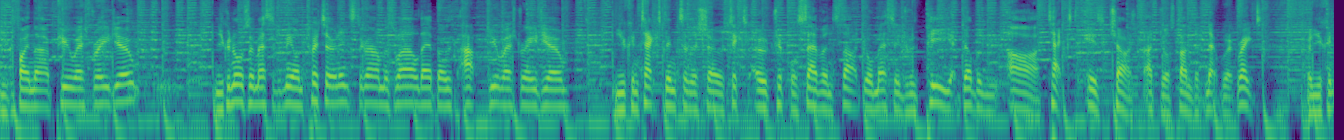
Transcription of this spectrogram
You can find that at Pure West Radio. You can also message me on Twitter and Instagram as well. They're both at Pure West Radio. You can text into the show 60777. Start your message with PWR. Text is charged at your standard network rate. And you can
